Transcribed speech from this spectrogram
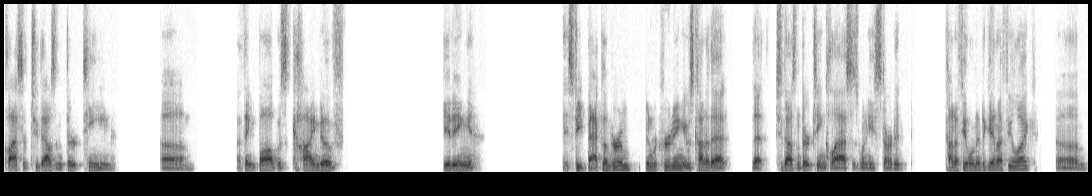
class of 2013. Um, I think Bob was kind of getting his feet back under him in recruiting. It was kind of that that 2013 class is when he started kind of feeling it again. I feel like um,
